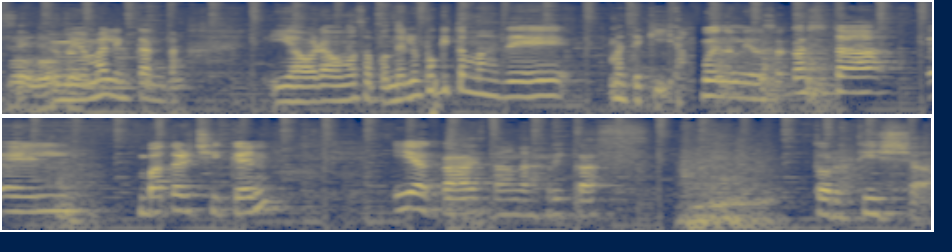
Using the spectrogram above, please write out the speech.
Sí, a mi mamá le encanta. Y ahora vamos a ponerle un poquito más de mantequilla. Bueno amigos, acá está el butter chicken. Y acá están las ricas tortillas.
